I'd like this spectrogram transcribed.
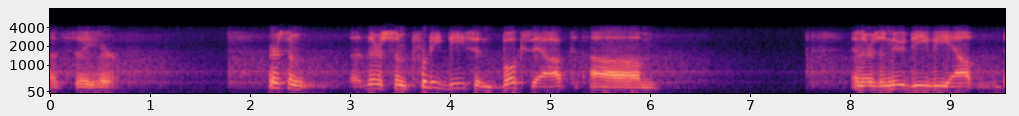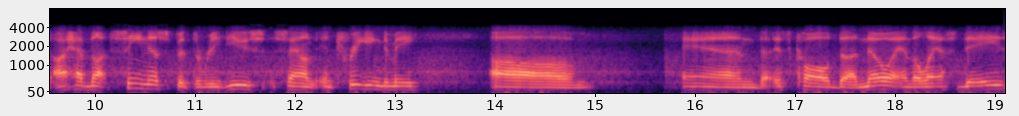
let's see here. There's some there's some pretty decent books out. Um, and there's a new DV out. I have not seen this, but the reviews sound intriguing to me. Um, and it's called uh, Noah and the Last Days.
